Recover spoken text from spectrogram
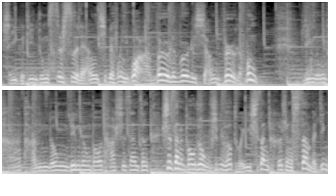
十一个金钟四十四两，西北风一刮，嗡了嗡了响，嗡了嗡。玲珑塔塔玲珑，玲珑宝塔十三层，十三张高桌五十六条腿，十三个和尚十三本经，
